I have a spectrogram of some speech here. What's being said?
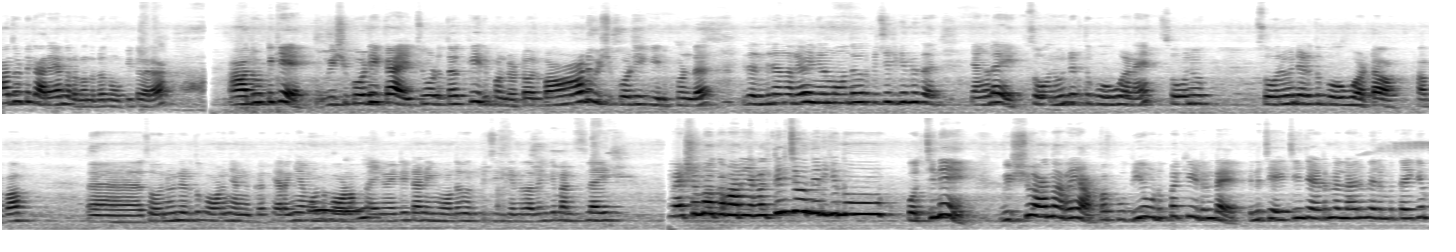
അതുകൊണ്ട് കരയാൻ തുടങ്ങുന്നുണ്ട്. നോക്കിയിട്ട് വരാം. ആദൂട്ടിക്കേ വിഷുക്കോടിയൊക്കെ അയച്ചു കൊടുത്തൊക്കെ ഇരിപ്പുണ്ട് കേട്ടോ. ഒരുപാട് വിഷുക്കോടിയൊക്കെ ഇരിപ്പുണ്ട്. ഇത് എന്തിനാണെന്നറിയോ ഇങ്ങനെ മോന്ത വീർപ്പിച്ചിരിക്കുന്നത് ഞങ്ങളേ സോനുവിന്റെ അടുത്ത് പോവുകയാണേ. സോനു സോനുവിന്റെ അടുത്ത് പോകുക കേട്ടോ. അപ്പം സോനുവിന്റെ അടുത്ത് പോകണം ഞങ്ങൾക്ക്. ഇറങ്ങി അങ്ങോട്ട് പോകണം. അതിന് വേണ്ടിയിട്ടാണ് ഈ മോന്ത വീർപ്പിച്ചിരിക്കുന്നത് അതെനിക്ക് മനസ്സിലായി. വിഷമമൊക്കെ മാറി ഞങ്ങൾ തിരിച്ചു വന്നിരിക്കുന്നു. കൊച്ചിനെ വിഷു ആണെന്നറിയാം. അപ്പം പുതിയ ഉടുപ്പൊക്കെ ഇടണ്ടേ. പിന്നെ ചേച്ചിയും ചേട്ടനും എല്ലാവരും വരുമ്പോഴത്തേക്കും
